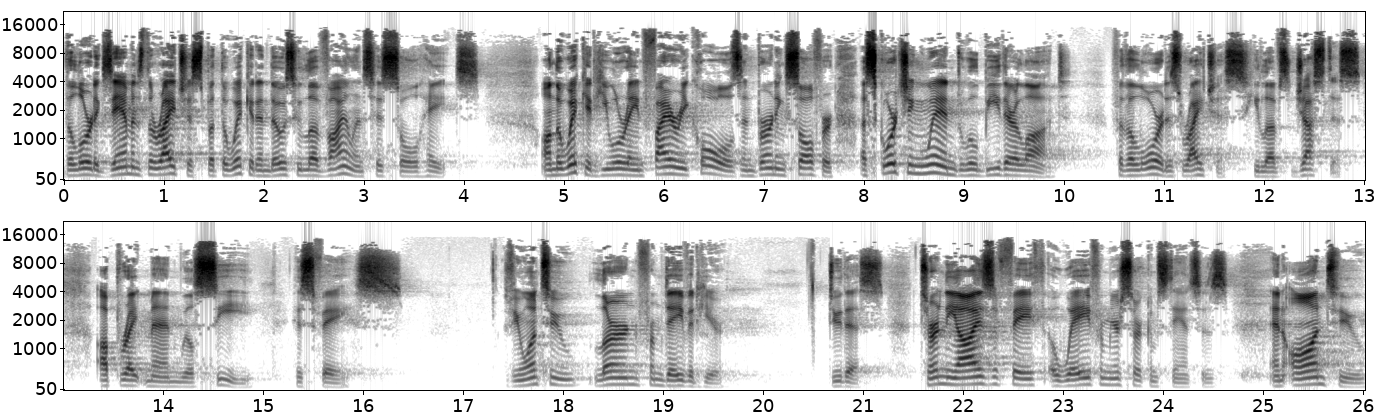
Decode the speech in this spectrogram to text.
The Lord examines the righteous, but the wicked and those who love violence his soul hates. On the wicked he will rain fiery coals and burning sulfur. A scorching wind will be their lot. For the Lord is righteous, he loves justice. Upright men will see his face. If you want to learn from David here, do this. Turn the eyes of faith away from your circumstances and onto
